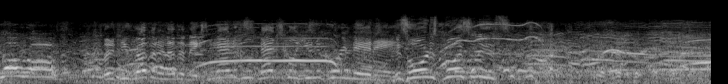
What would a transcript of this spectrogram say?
No, Ross! But if you rub it enough, it makes magical, magical unicorn mayonnaise. His horn is poisonous!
